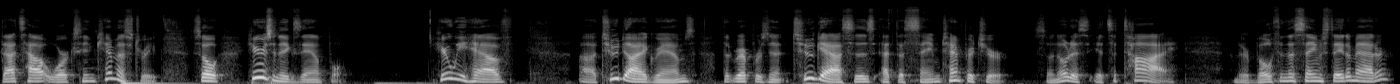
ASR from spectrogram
that's how it works in chemistry. So here's an example. Here we have uh, two diagrams that represent two gases at the same temperature. So notice it's a tie. They're both in the same state of matter.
